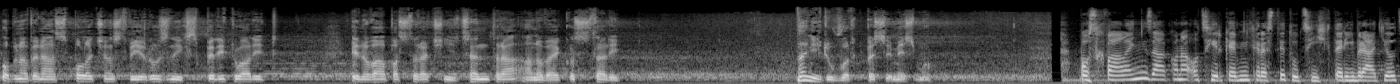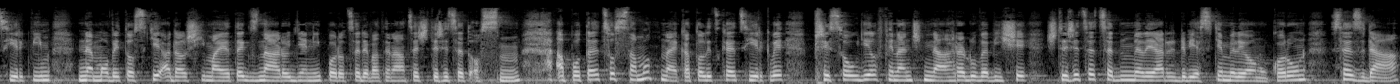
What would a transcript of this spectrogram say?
obnovená společenství různých spiritualit, i nová pastorační centra a nové kostely. Není důvod k pesimismu. Po schválení zákona o církevních restitucích, který vrátil církvím nemovitosti a další majetek znárodněný po roce 1948 a poté, co samotné katolické církvy přisoudil finanční náhradu ve výši 47 miliard 200 milionů korun, se zdá,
